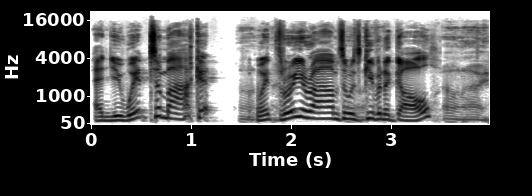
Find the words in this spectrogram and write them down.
and you went to market Oh, Went through your arms and was given a goal. Oh no!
